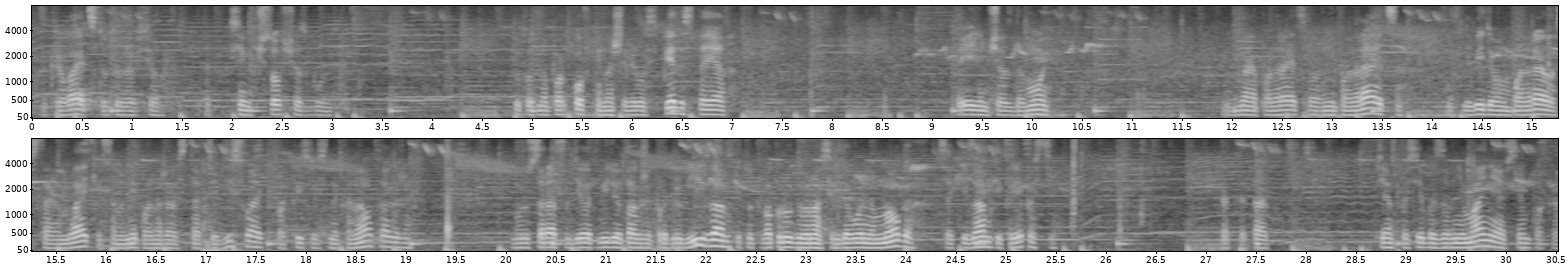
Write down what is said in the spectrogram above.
Закрывается тут уже все. Так как 7 часов сейчас будет. Тут вот на парковке наши велосипеды стоят. Поедем сейчас домой. Не знаю, понравится вам, не понравится. Если видео вам понравилось, ставим лайк. Если оно не понравилось, ставьте дизлайк. Подписывайтесь на канал также. Буду стараться делать видео также про другие замки. Тут в округе у нас их довольно много. Всякие замки, крепости. Как-то так. Всем спасибо за внимание. Всем пока.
